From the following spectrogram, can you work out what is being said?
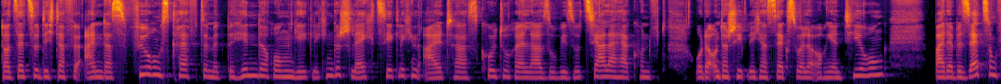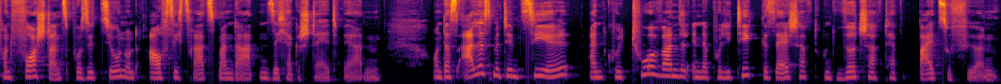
Dort setzt du dich dafür ein, dass Führungskräfte mit Behinderungen jeglichen Geschlechts, jeglichen Alters, kultureller sowie sozialer Herkunft oder unterschiedlicher sexueller Orientierung Orientierung bei der Besetzung von Vorstandspositionen und Aufsichtsratsmandaten sichergestellt werden. Und das alles mit dem Ziel, einen Kulturwandel in der Politik, Gesellschaft und Wirtschaft herbeizuführen.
